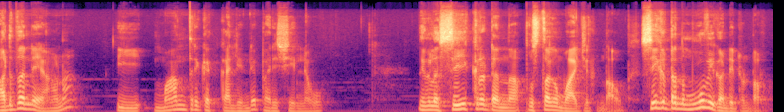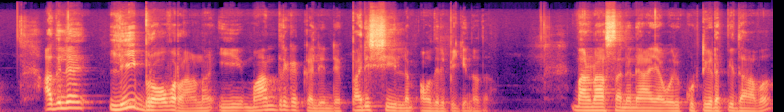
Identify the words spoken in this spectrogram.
അതുതന്നെയാണ് ഈ മാന്ത്രിക കല്ലിന്റെ പരിശീലനവും. നിങ്ങൾ സീക്രട്ട് എന്ന പുസ്തകം വായിച്ചിട്ടുണ്ടാവും. സീക്രട്ട് എന്ന മൂവി കണ്ടിട്ടുണ്ടാവും അതിൽ ലീ ബ്രോവറാണ് ഈ മാന്ത്രിക കല്ലിന്റെ പരിശീലനം അവതരിപ്പിക്കുന്നത്. മരണാസന്നനായ ഒരു കുട്ടിയുടെ പിതാവ്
